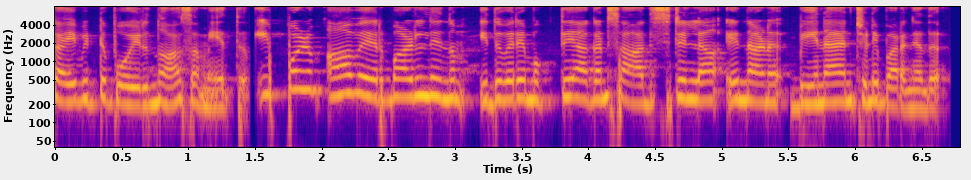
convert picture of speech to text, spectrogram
കൈവിട്ടു പോയിരുന്നു ആ സമയത്ത്. ഇപ്പോഴും ആ വേർപാടിൽ നിന്നും ഇതുവരെ മുക്തിയാകാൻ സാധിച്ചിട്ടില്ല എന്നാണ് ബീന ആന്റണി പറഞ്ഞത്.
